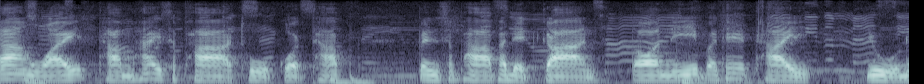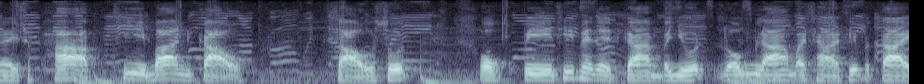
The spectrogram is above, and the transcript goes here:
ร่างไว้ทำให้สภาถูกกดทับ เป็นสภาเผด็จการ ตอนนี้ประเทศไทยอยู่ในสภาพที่บ้านเก่า เสาสุด 6 ปีที่เผด็จการประยุทธ์ล้มล้างประชาธิปไตย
